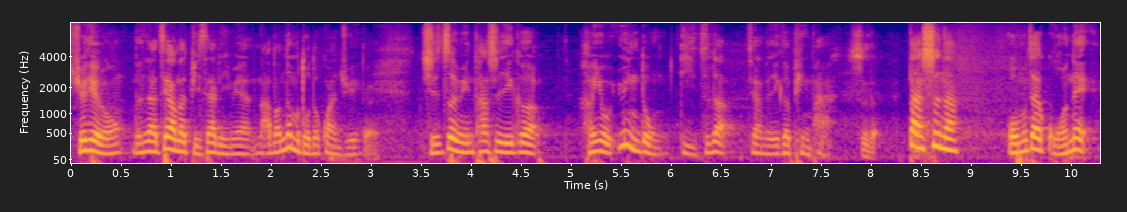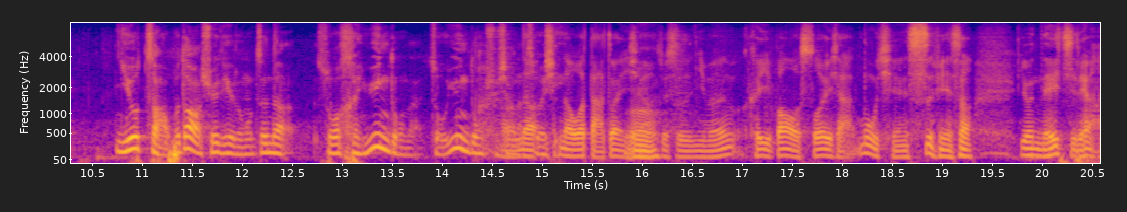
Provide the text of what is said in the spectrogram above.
雪铁龙能在这样的比赛里面拿到那么多的冠军，对，其实证明它是一个很有运动底子的这样的一个品牌。是的，但是呢，我们在国内，你又找不到雪铁龙真的说很运动的走运动取向的车型。那我打断一下，嗯就是你们可以帮我说一下，目前市面上有哪几辆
